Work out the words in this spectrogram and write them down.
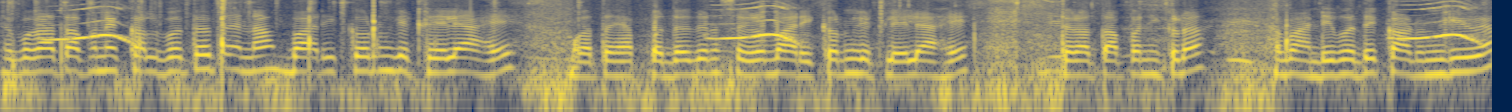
हे बघा आता आपण हे कलबत्त्यात आहे ना बारीक करून घेतलेले आहे. मग आता ह्या पद्धतीने सगळं बारीक करून घेतलेले आहे. तर आता आपण इकडं ह्या भांडीमध्ये काढून घेऊया.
